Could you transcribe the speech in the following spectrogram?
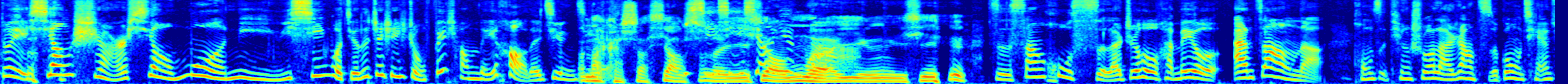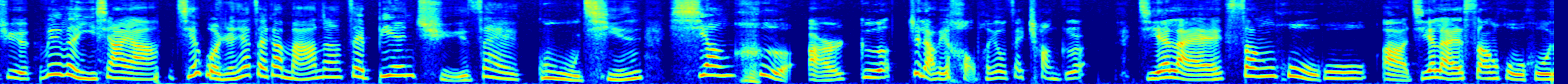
对，相视而笑，莫逆于心。我觉得这是一种非常美好的境界。那可是相视一笑，莫逆于心。子桑户死了之后还没有安葬呢。孔子听说了，让子贡前去慰问一下呀。结果人家在干嘛呢？在编曲，在古琴，相和而歌。这两位好朋友在唱歌。节来桑户乎？啊，节来桑户乎？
